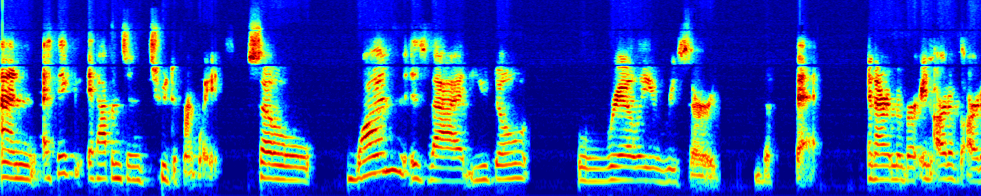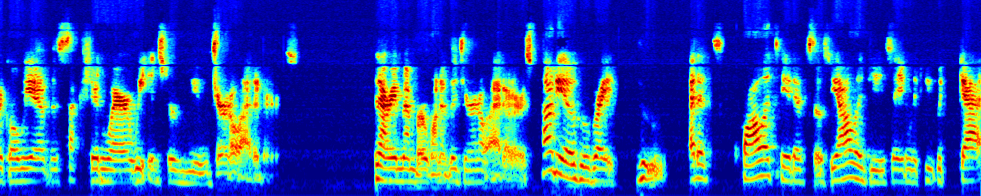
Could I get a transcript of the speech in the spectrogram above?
And I think it happens in two different ways. So one is that you don't really research the fit. And I remember in Art of the Article, we have a section where we interview journal editors. And I remember one of the journal editors, Claudio, who writes, who edits qualitative sociology, saying that he would get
